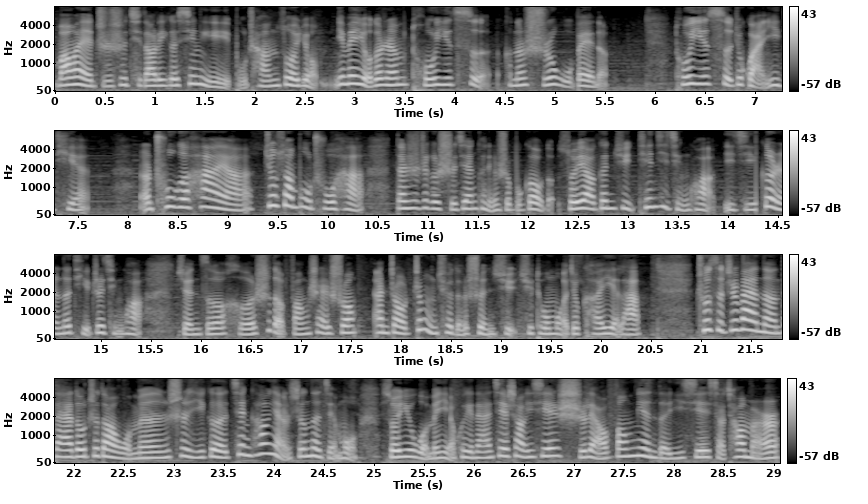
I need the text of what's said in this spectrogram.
往往也只是起到了一个心理补偿作用，因为有的人涂一次可能十五倍的。涂一次就管一天，呃，出个汗呀，就算不出汗，但是这个时间肯定是不够的，所以要根据天气情况以及个人的体质情况，选择合适的防晒霜，按照正确的顺序去涂抹就可以了。除此之外呢，大家都知道我们是一个健康养生的节目，所以我们也会给大家介绍一些食疗方面的一些小窍门儿，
